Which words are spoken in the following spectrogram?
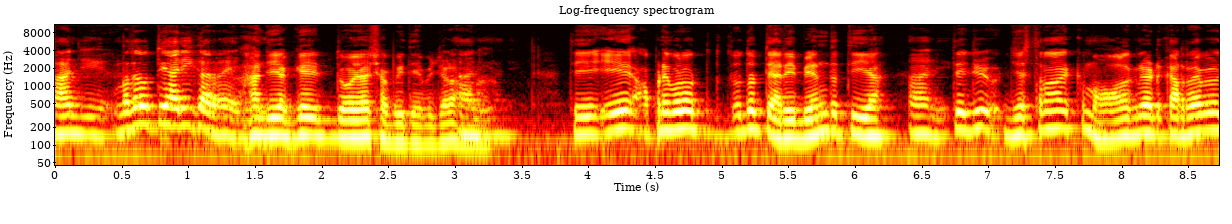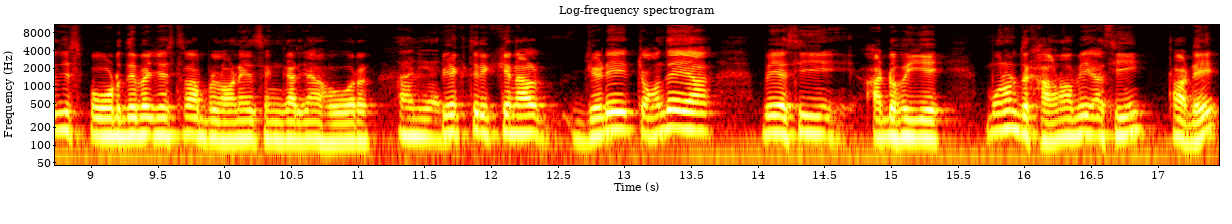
ਹਾਂਜੀ ਮਤਲਬ ਤਿਆਰੀ ਕਰ ਰਹੇ ਹਾਂਜੀ ਅੱਗੇ 2026 ਦੇ ਵਿੱਚ ਜਿਹੜਾ ਹੋਣਾ। ਹਾਂਜੀ। ਤੇ ਇਹ ਆਪਣੇ ਵੱਲੋਂ ਉਦੋਂ ਤਿਆਰੀ ਬੇਨ ਦਿੱਤੀ ਆ। ਤੇ ਜਿਸ ਤਰ੍ਹਾਂ ਇੱਕ ਮਾਹੌਲ ਕ੍ਰੀਏਟ ਕਰ ਰਿਹਾ ਵੀ ਉਹਦੀ ਸਪੋਰਟ ਦੇ ਵਿੱਚ ਜਿਸ ਤਰ੍ਹਾਂ ਬੁਲਾਉਣੇ ਸਿੰਗਰ ਜਾਂ ਹੋਰ ਵੀ ਇੱਕ ਤਰੀਕੇ ਨਾਲ ਜਿਹੜੇ ਚਾਹੁੰਦੇ ਆ ਵੀ ਅਸੀਂ ਅੱਡ ਹੋਈਏ ਉਹਨਾਂ ਨੂੰ ਦਿਖਾਉਣਾ ਵੀ ਅਸੀਂ ਤੁਹਾਡੇ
